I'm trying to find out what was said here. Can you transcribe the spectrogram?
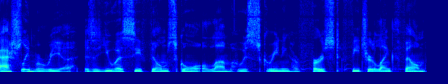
Ashley Maria is a USC Film School alum who is screening her first feature length film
